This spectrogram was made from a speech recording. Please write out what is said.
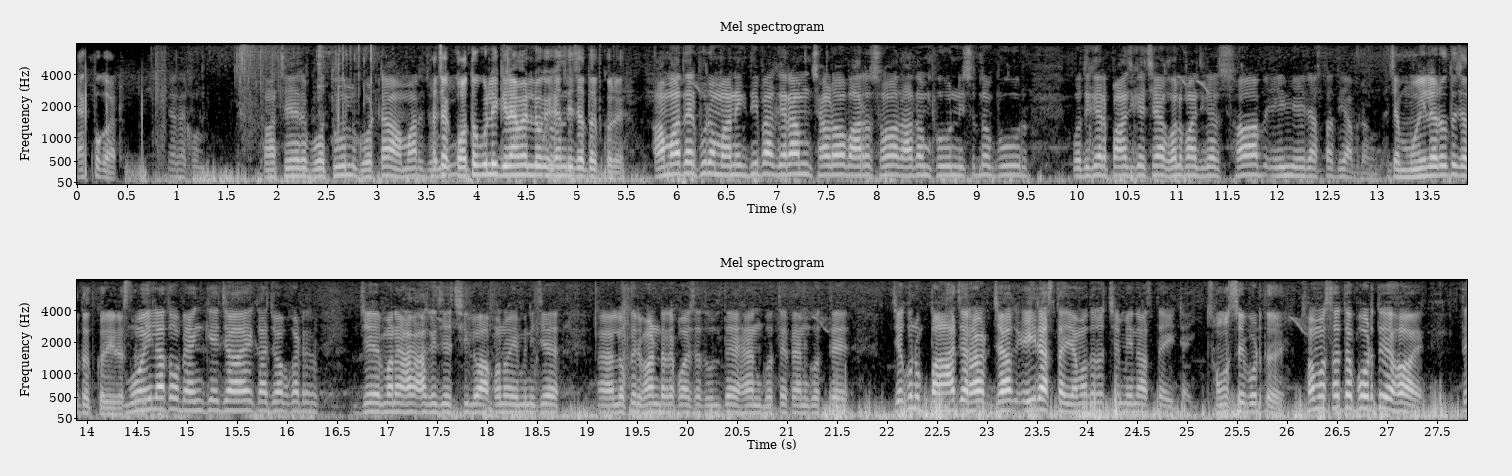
এক প্রকার। দেখুন। কাঁচের বোতল গোটা আমার। আচ্ছা কতগুলি গ্রামের লোক এখান দিয়ে যাতায়াত করে? আমাদের পুরো মানিকদীপা গ্রাম ছাড়ো বারোশো আদমপুর নিষুদ্ধপুর ওদিকের পাঁচ গেছে ঘোল পাঁচ গেছে সব এই এই রাস্তা দিয়ে আপডাউন আচ্ছা মহিলারও তো যাতায়াত করে এই? মহিলা তো ব্যাংকে যায় কা জব কার্ডের যে মানে আগে যে ছিল এখনও এমনি যে লোকের ভান্ডারে পয়সা তুলতে হ্যান করতে ত্যান করতে যে কোনো বাজার হাট যাক এই রাস্তায় আমাদের হচ্ছে মেন রাস্তা এইটাই। সমস্যায় পড়তে হয়? সমস্যা তো পড়তে হয়। তো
